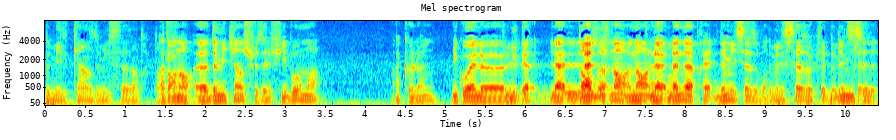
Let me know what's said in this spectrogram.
2015, 2016, un truc dans Attends, genre. non, euh, 2015, je faisais le FIBO, moi, à Cologne. Du coup, elle. euh, 2014, la- non, non, non, 2015, la- non. l'année d'après, 2016, bon. 2016, ok, 2016. 2016.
